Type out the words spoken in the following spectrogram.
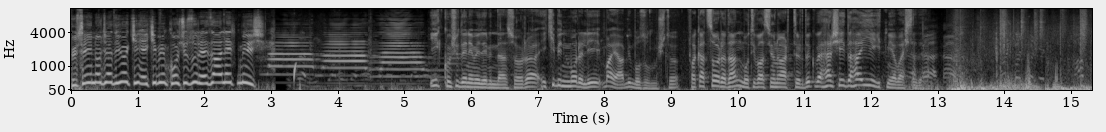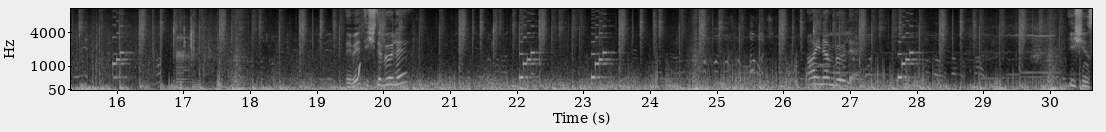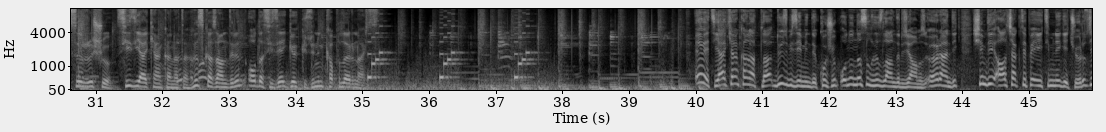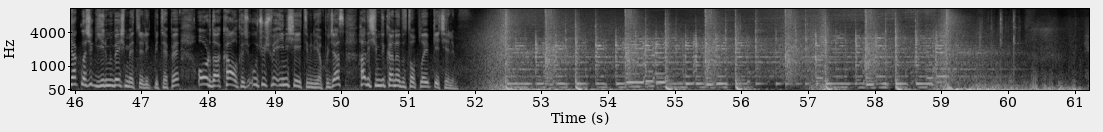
Hüseyin Hoca diyor ki ekibin koşusu rezaletmiş. İlk koşu denemelerinden sonra ekibin morali bayağı bir bozulmuştu. Fakat sonradan motivasyonu arttırdık ve her şey daha iyiye gitmeye başladı. Evet işte böyle. Aynen böyle. İşin sırrı şu. Siz yelken kanata hız kazandırın, o da size gökyüzünün kapılarını açsın. Evet yelken kanatla düz bir zeminde koşup onu nasıl hızlandıracağımızı öğrendik. Şimdi alçak tepe eğitimine geçiyoruz. Yaklaşık 25 metrelik bir tepe. Orada kalkış, uçuş ve iniş eğitimini yapacağız. Hadi şimdi kanadı toplayıp geçelim.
